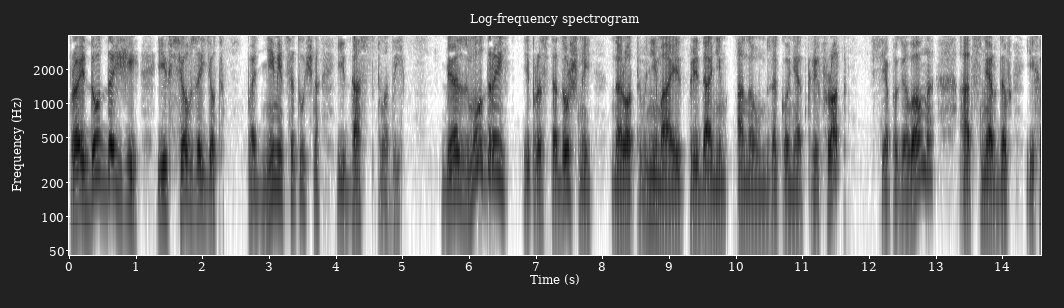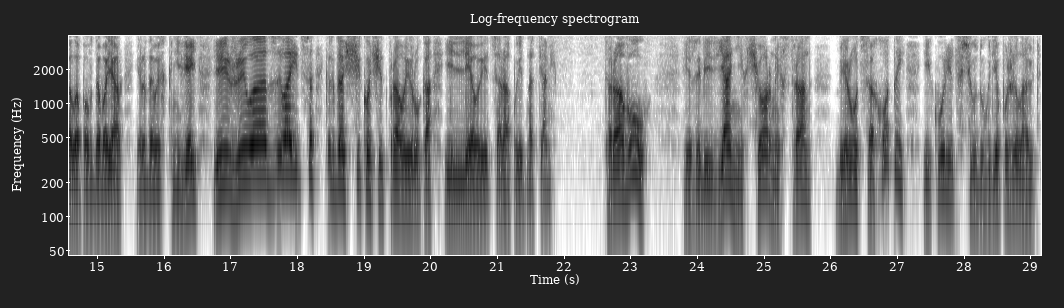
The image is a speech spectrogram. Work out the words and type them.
пройдут дожди, и все взойдет, поднимется тучно и даст плоды. Безмудрый и простодушный — народ внимает преданиям о новом законе, открыв рот, все поголовно, от смердов и холопов до бояр и родовых князей, и живо отзывается, когда щекочет правая рука и левая царапает ногтями. Траву из обезьяньих черных стран берут с охотой и курят всюду, где пожелают,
